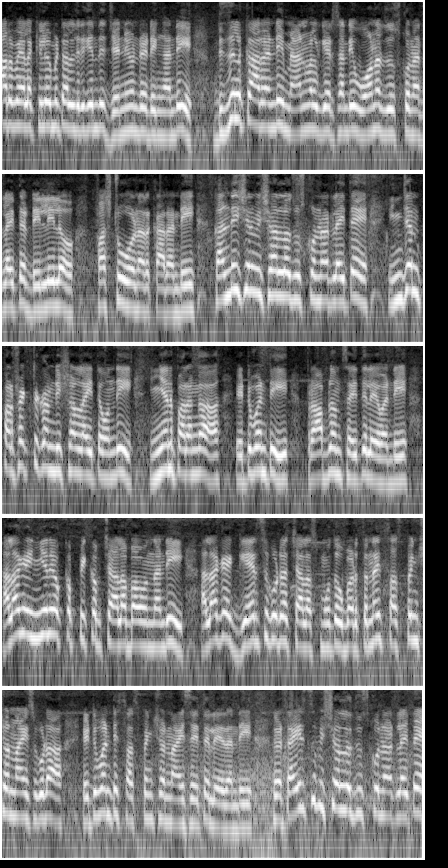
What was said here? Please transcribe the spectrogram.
ఆరు వేల కిలోమీటర్లు తిరిగింది జెన్యున్ రీడింగ్ అండి. డీజిల్ కార్ అండి మాన్యువల్ గేర్స్ అండి. ఓనర్ చూసుకున్నట్లయితే ఢిల్లీలో ఫస్ట్ ఓనర్ కార్ అండి. కండిషన్ విషయంలో చూసుకున్నట్లయితే ఇంజన్ పర్ఫెక్ట్ కండిషన్లో అయితే ఉంది. ఇంజన్ పరంగా ఎటువంటి ప్రాబ్లమ్స్ అయితే లేవండి. అలాగే ఇంజన్ యొక్క పికప్ చాలా బాగుందండి. అలాగే గేర్స్ కూడా చాలా స్మూత్గా పడుతున్నాయి. సస్పెన్షన్ నాయిస్ కూడా ఎటువంటి సస్పెన్షన్ నాయిస్ అయితే లేదండి. ఇక టైర్స్ విషయంలో చూసుకున్నట్లయితే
